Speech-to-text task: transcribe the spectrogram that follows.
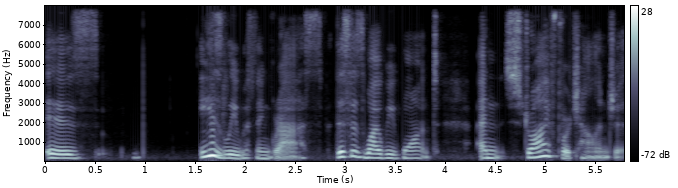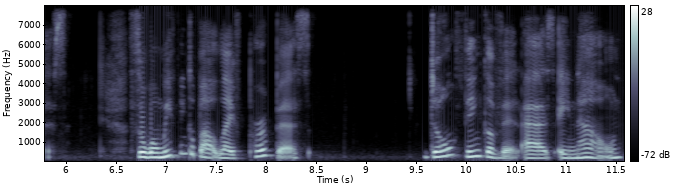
is easily within grasp. This is why we want and strive for challenges. So when we think about life purpose, don't think of it as a noun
